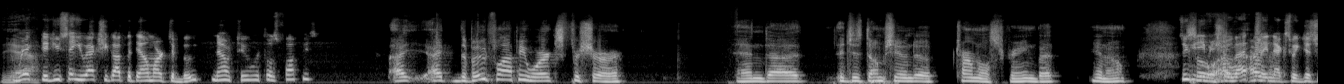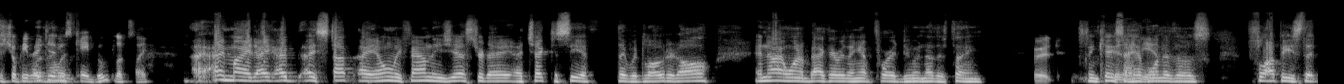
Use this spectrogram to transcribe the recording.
Yeah. Rick, did you say you actually got the Delmar to boot now too with those floppies? I, I the boot floppy works for sure, and uh, it just dumps you into a terminal screen. But you know, So you can even show I- that I- play next week just to show people what an didn't- OSK boot looks like. I, I might. I, I I stopped. I only found these yesterday. I checked to see if they would load at all, and now I want to back everything up before I do another thing, Good. just in case Good I have idea. one of those floppies that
